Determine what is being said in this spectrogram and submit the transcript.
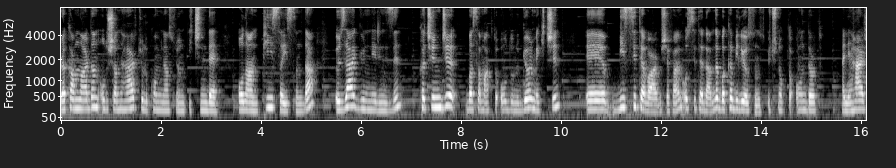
rakamlardan oluşan her türlü kombinasyonun içinde olan pi sayısında özel günlerinizin kaçıncı basamakta olduğunu görmek için e, bir site varmış efendim. O siteden de bakabiliyorsunuz. 3.14 hani her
